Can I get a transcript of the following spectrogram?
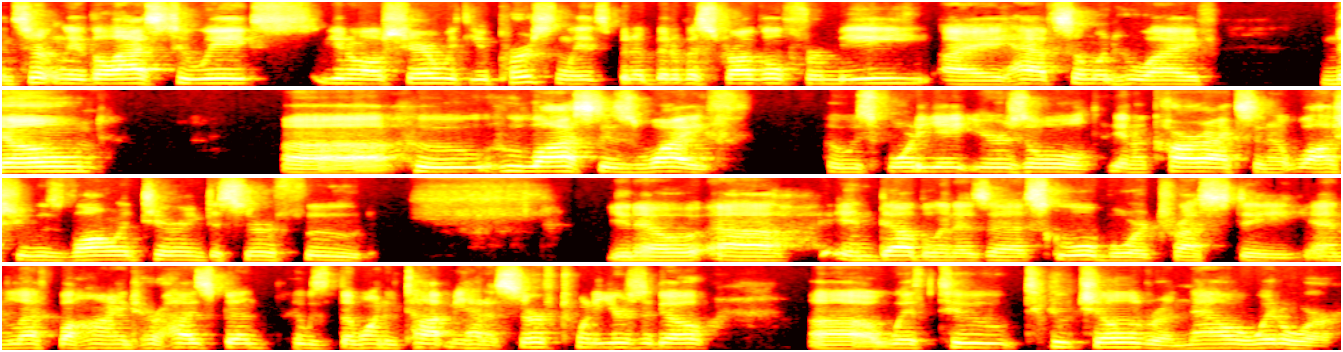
And certainly the last two weeks, you know, I'll share with you personally, it's been a bit of a struggle for me. I have someone who I've known uh, who, who lost his wife who was 48 years old in a car accident while she was volunteering to serve food, you know, uh, in Dublin as a school board trustee, and left behind her husband, who was the one who taught me how to surf 20 years ago, uh, with two two children, now a widower,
